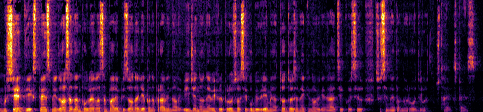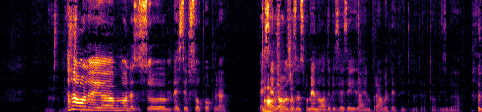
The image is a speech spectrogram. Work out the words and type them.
Muše, The Expense mi je dosadan, pogledala sam par epizoda, lijepo napravljeno, ali viđeno, ne bih preporučila da se gubi vrijeme na to, to je za neke nove generacije koje su, su se nedavno rodile. Šta je Expense? Ne znam. Aha, onaj, um, ona um, SF soap opera. SF Aha, je ono što sam spomenula da je bez veze i dajem pravo, definitivno to izbjegati.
